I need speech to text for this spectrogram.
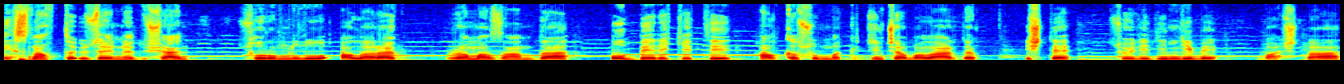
Esnaf da üzerine düşen sorumluluğu alarak Ramazan'da o bereketi halka sunmak için çabalardı. İşte söylediğim gibi başta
